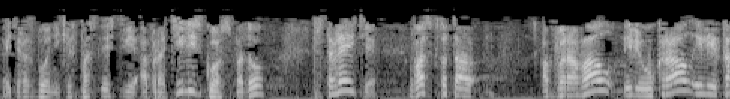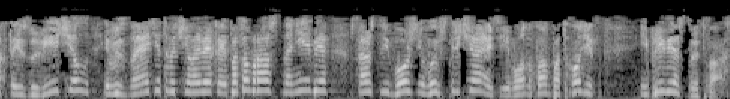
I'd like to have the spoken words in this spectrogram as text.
эти разбойники, впоследствии обратились к Господу, представляете, вас кто-то обворовал или украл, или как-то изувечил, и вы знаете этого человека, и потом раз на небе, в Царстве Божьем, вы встречаете его, он к вам подходит и приветствует вас.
